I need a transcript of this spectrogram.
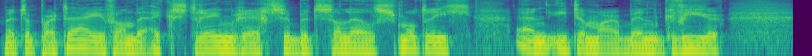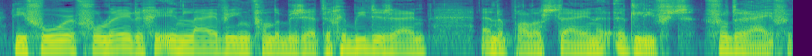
met de partijen van de extreemrechtse Bezalel Smotrich en Itamar Ben-Gvir, die voor volledige inlijving van de bezette gebieden zijn en de Palestijnen het liefst verdrijven.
